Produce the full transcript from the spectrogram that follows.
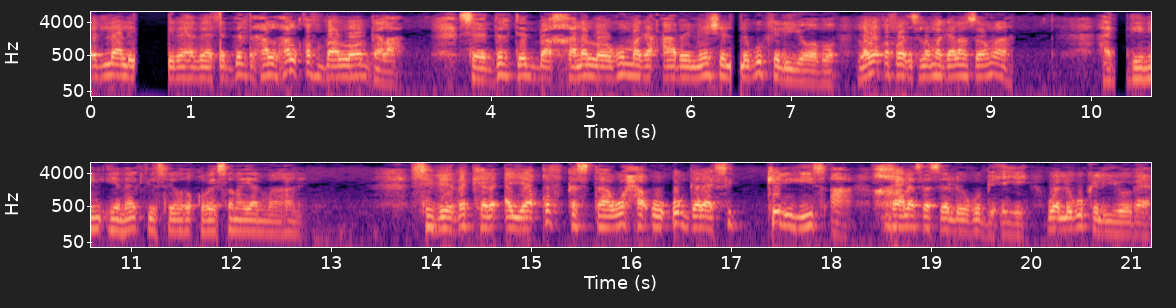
cidlaa la yidhaahdaa hal hal qof baa loo galaa saa darteed baa khalo loogu magacaabay meesha lagu keliyoobo. Laba qofood islama galaan soo maaha? Haddii nin iyo naagtiisa ay wada qubaysanayaan maahane sideeda kale ayaa qof kastaa waxa uu u galaa si keligiis ah khala saasaa loogu bixiyey waa lagu keliyoobaa.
